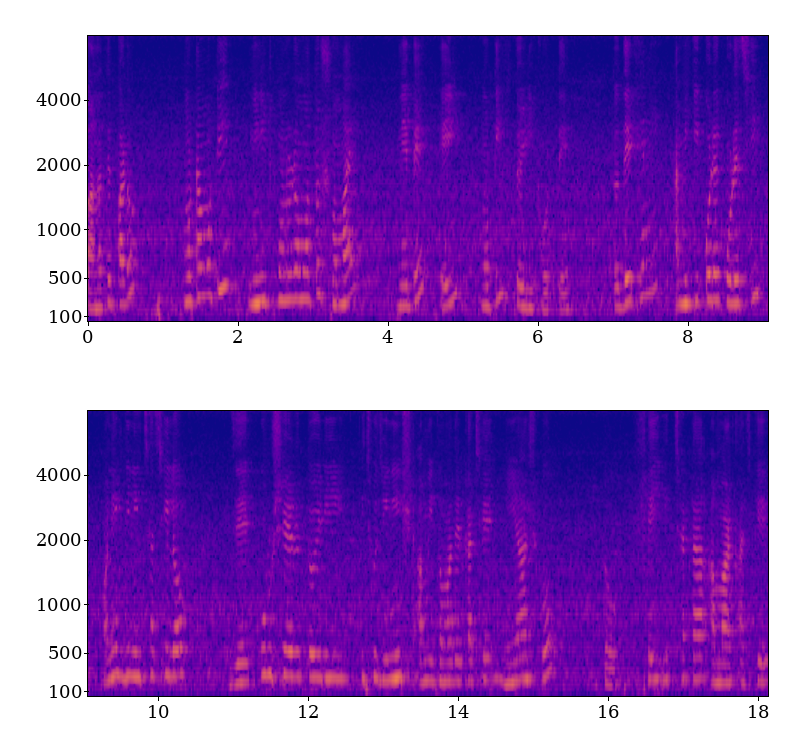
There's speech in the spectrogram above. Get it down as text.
বানাতে পারো। মোটামুটি মিনিট পনেরো মতো সময় নেবে এই মোটিভ তৈরি করতে। তো দেখে নিই আমি কি করে করেছি। অনেক দিন ইচ্ছা ছিল যে কুরুশের তৈরি কিছু জিনিস আমি তোমাদের কাছে নিয়ে আসব। তো সেই ইচ্ছাটা আমার আজকে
